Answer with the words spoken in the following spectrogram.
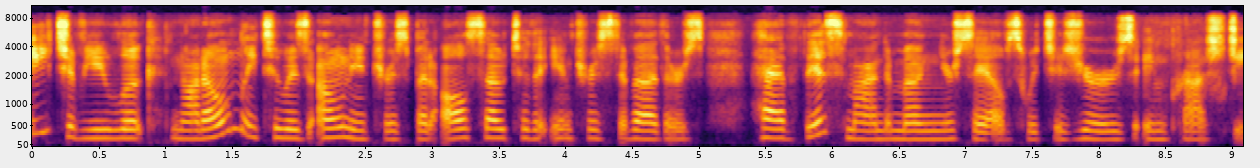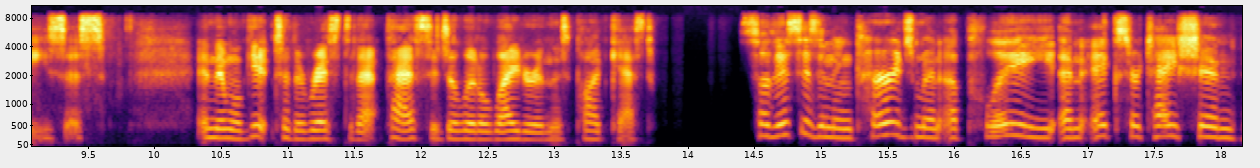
each of you look not only to his own interest, but also to the interest of others. Have this mind among yourselves, which is yours in Christ Jesus. And then we'll get to the rest of that passage a little later in this podcast. So, this is an encouragement, a plea, an exhortation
